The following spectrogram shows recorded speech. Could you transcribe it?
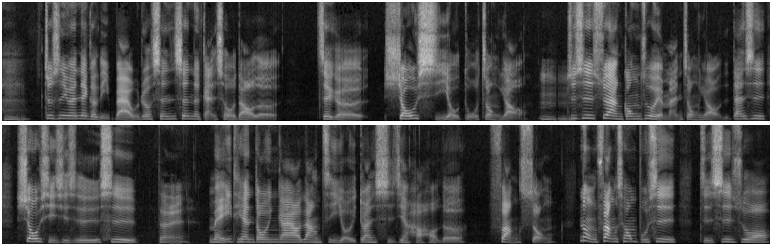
嗯，就是因为那个礼拜，我就深深的感受到了这个休息有多重要。嗯嗯，就是虽然工作也蛮重要的，但是休息其实是对每一天都应该要让自己有一段时间好好的放松。那种放松不是只是说。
